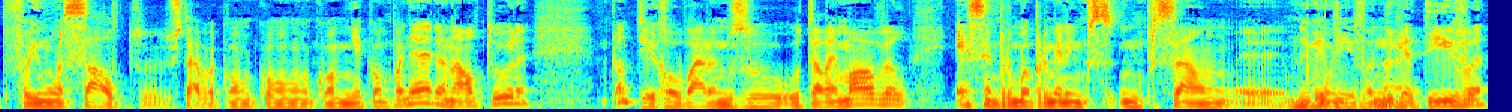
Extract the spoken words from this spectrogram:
foi um assalto. Estava com, com, com a minha companheira na altura. Pronto, e roubaram-nos o, o, telemóvel. É sempre uma primeira impressão eh, negativa, é? negativa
